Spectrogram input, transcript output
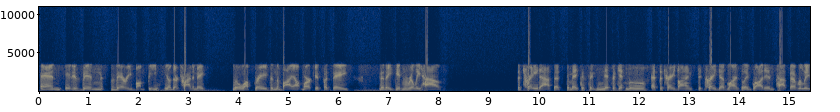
and it has been very bumpy. You know they're trying to make little upgrades in the buyout market, but they you know they didn't really have the trade assets to make a significant move at the trade line trade deadline. So they brought in Pat Beverley.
